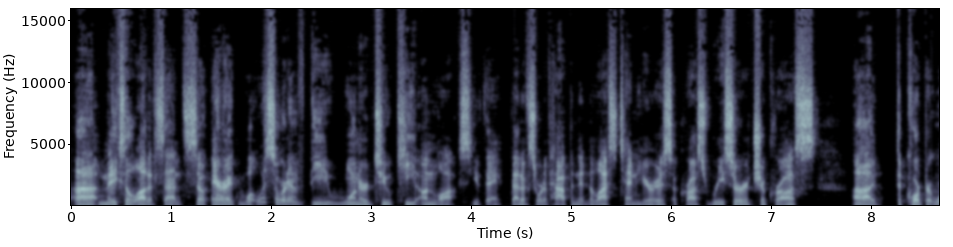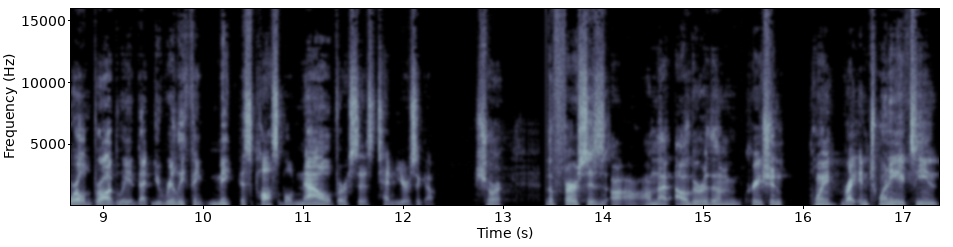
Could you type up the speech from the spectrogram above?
Uh, makes a lot of sense. So, Eric, what was sort of the one or two key unlocks you think that have sort of happened in the last 10 years across research, across uh, the corporate world broadly, that you really think make this possible now versus 10 years ago? Sure. The first is uh, on that algorithm creation point, right? In 2018,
